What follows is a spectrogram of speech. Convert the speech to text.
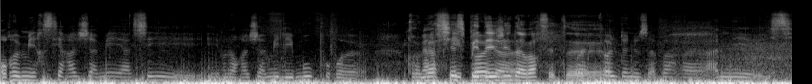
on, remerciera jamais assez et, on n'aura jamais les mots pour euh, remercier, ce PDG euh, d'avoir cette euh, Paul de nous avoir amené ici.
